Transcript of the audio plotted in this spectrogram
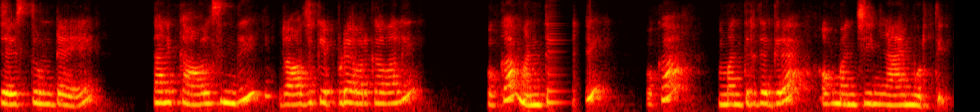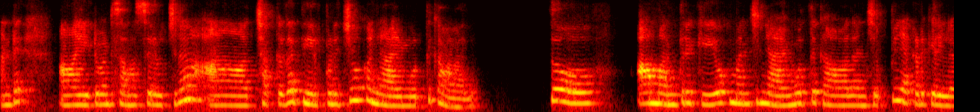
చేస్తుంటే దానికి కావాల్సింది రాజుకి ఎప్పుడు ఎవరు కావాలి? ఒక మంత్రి ఒక మంత్రి దగ్గర ఒక మంచి న్యాయమూర్తి. అంటే ఆ ఎటువంటి సమస్యలు వచ్చినా ఆ చక్కగా తీర్పునిచ్చి ఒక న్యాయమూర్తి కావాలి. సో ఆ మంత్రికి ఒక మంచి న్యాయమూర్తి కావాలని చెప్పి ఎక్కడికి వెళ్ళా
